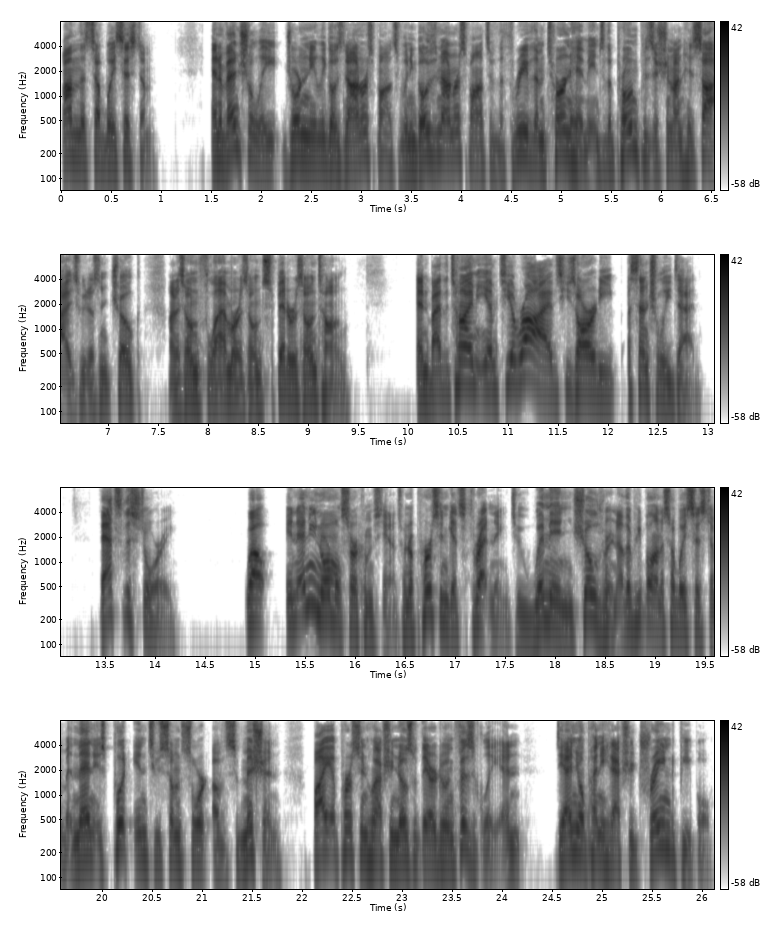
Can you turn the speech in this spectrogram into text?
on the subway system. And eventually, Jordan Neely goes non responsive. When he goes non responsive, the three of them turn him into the prone position on his side so he doesn't choke on his own phlegm or his own spit or his own tongue. And by the time EMT arrives, he's already essentially dead. That's the story. Well, in any normal circumstance, when a person gets threatening to women, children, other people on a subway system, and then is put into some sort of submission by a person who actually knows what they are doing physically, and Daniel Penny had actually trained people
